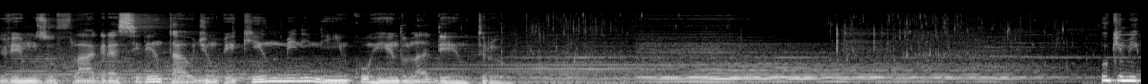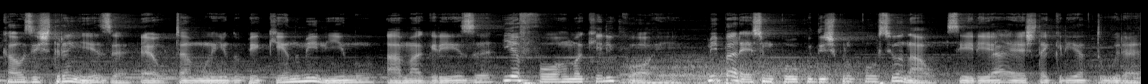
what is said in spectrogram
vemos o flagra acidental de um pequeno menininho correndo lá dentro. O que me causa estranheza é o tamanho do pequeno menino, a magreza e a forma que ele corre. Me parece um pouco desproporcional. Seria esta criatura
